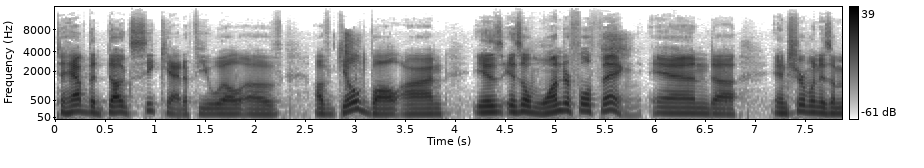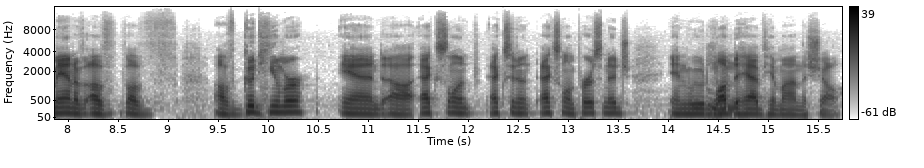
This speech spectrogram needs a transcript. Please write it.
to have the Doug Seacat, if you will, of of Guild Ball on is is a wonderful thing, and uh, and Sherwin is a man of of of, of good humor and uh, excellent excellent excellent personage, and we would love to have him on the show.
